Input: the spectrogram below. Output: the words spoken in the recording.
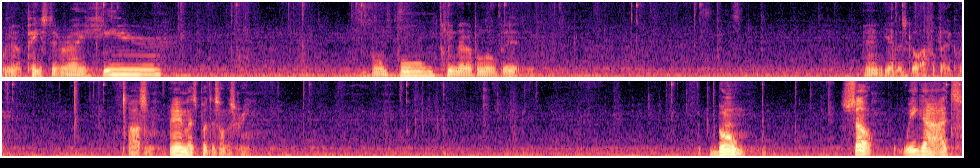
We're going to paste it right here. Boom, boom. Clean that up a little bit. And yeah, let's go alphabetically. Awesome. And let's put this on the screen. Boom. So, we got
